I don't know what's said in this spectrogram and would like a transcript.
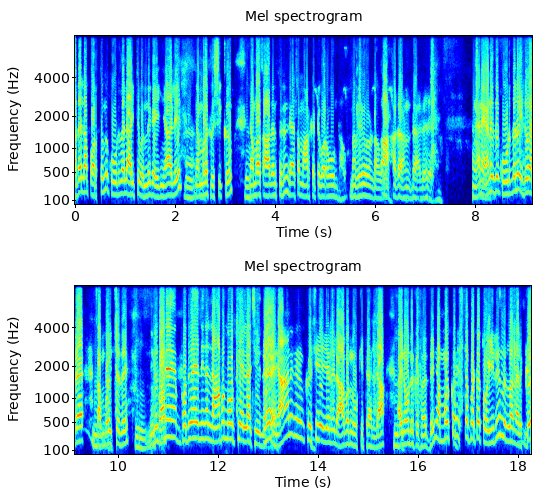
അതല്ല പുറത്തുനിന്ന് കൂടുതലായിട്ട് വന്നു കഴിഞ്ഞാൽ നമ്മളെ കൃഷിക്കും നമ്മളെ സാധനത്തിനും ദേശം മാർക്കറ്റ് കുറവും ഉണ്ടാവും. അതാണ്. അങ്ങനെയാണ് ഇത് കൂടുതലും ഇതുവരെ സംഭവിച്ചത്. പൊതുവെ നിങ്ങൾ ലാഭം നോക്കിയല്ല ചെയ്യുന്നത്. ഞാൻ കൃഷി ചെയ്യൽ ലാഭം നോക്കിയിട്ടല്ല. അതിനോട് ഇത് നമ്മൾക്കൊരു ഇഷ്ടപ്പെട്ട തൊഴിൽ എന്നുള്ള നിലയ്ക്ക്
